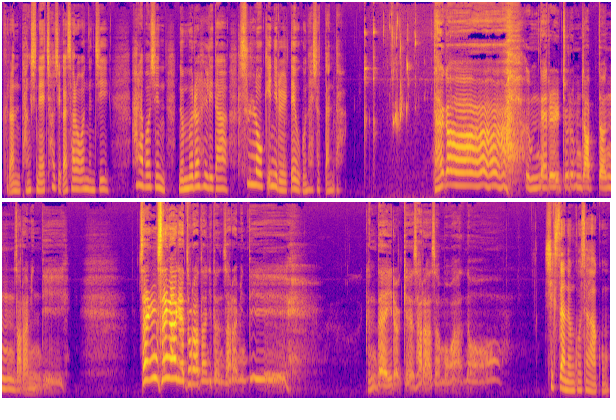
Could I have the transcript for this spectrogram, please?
그런 당신의 처지가 서러웠는지 할아버진 눈물을 흘리다 술로 끼니를 때우곤 하셨단다. 내가 읍내를 주름 잡던 사람인디 생생하게 돌아다니던 사람인디 근데 이렇게 살아서 뭐하노 식사는 고사하고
